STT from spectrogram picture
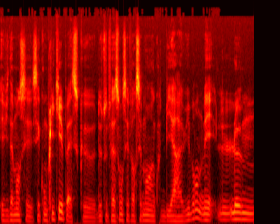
évidemment c'est compliqué parce que de toute façon c'est forcément un coup de billard à huit bandes, mais le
